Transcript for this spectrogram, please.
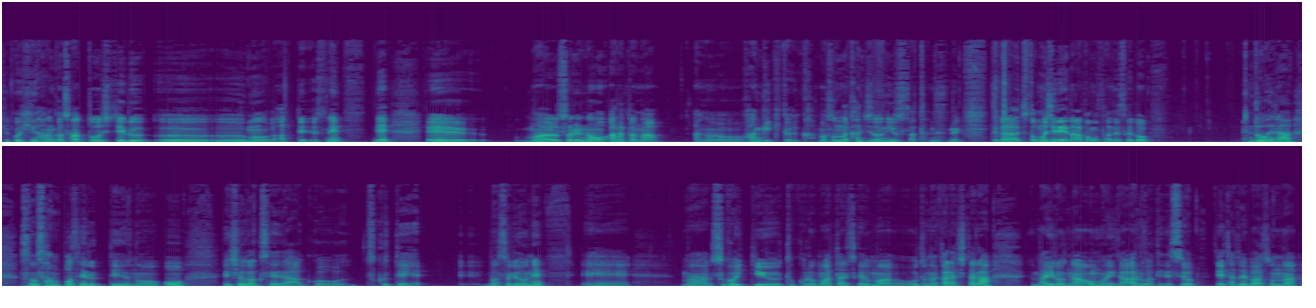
結構批判が殺到してる、ものがあってですね。で、えーまあ、それの新たな、あの、反撃というか、まあそんな感じのニュースだったんですね。だからちょっと面白いなと思ったんですけど、どうやら、その散歩セルっていうのを、小学生がこう、作って、まあそれをね、えーまあ、すごいっていうところもあったんですけど、まあ、大人からしたら、まあ、いろんな思いがあるわけですよ。で、例えば、そんな、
